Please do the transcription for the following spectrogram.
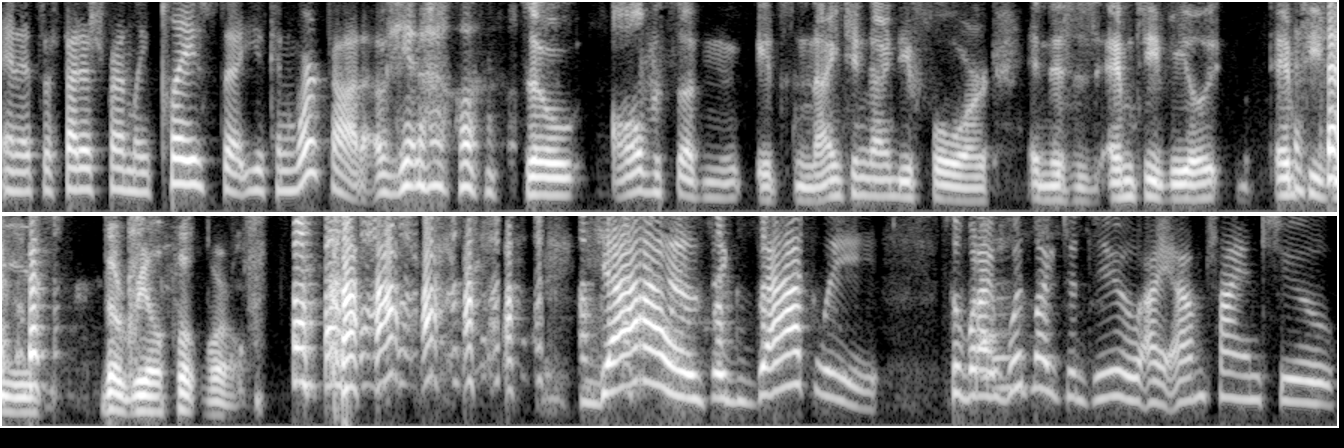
and it's a fetish friendly place that you can work out of, you know? So all of a sudden it's 1994 and this is MTV, MTV's The Real Foot World. yes, exactly. So what I would like to do, I am trying to,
